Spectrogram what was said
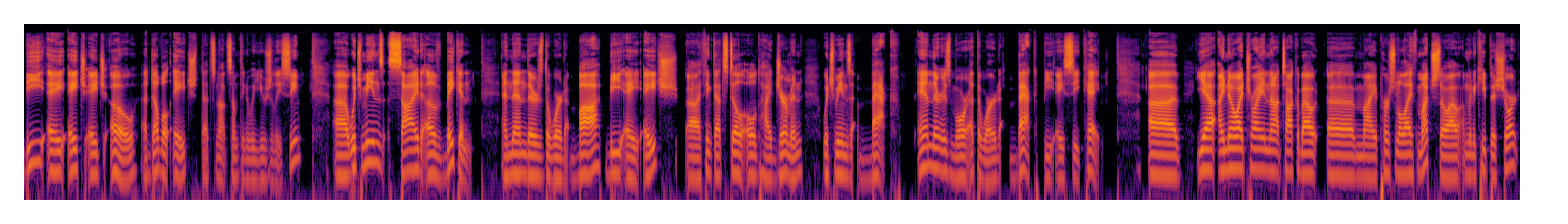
B A H H O, a double H, that's not something we usually see, uh, which means side of bacon. And then there's the word bah, B A H. Uh, I think that's still Old High German, which means back. And there is more at the word back, B A C K. Uh, yeah, I know I try and not talk about uh, my personal life much, so i am going to keep this short.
